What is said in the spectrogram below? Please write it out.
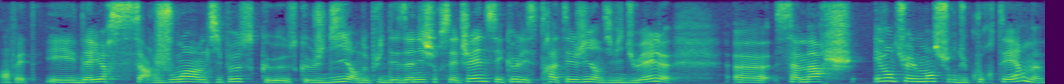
En fait. Et d'ailleurs, ça rejoint un petit peu ce que, je dis hein, depuis des années sur cette chaîne, c'est que les stratégies individuelles, euh, ça marche éventuellement sur du court terme,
